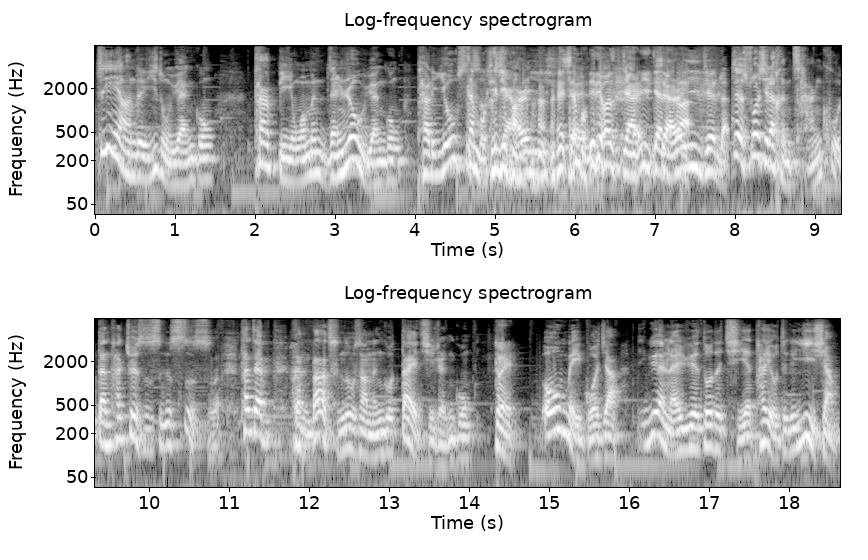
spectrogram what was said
这样的一种员工，他比我们人肉员工他的优势在某些地方而易见，在某些地方是显而易见的显而易见的。这说起来很残酷，但它确实是个事实。它在很大程度上能够代替人工。对，欧美国家越来越多的企业，它有这个意向，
